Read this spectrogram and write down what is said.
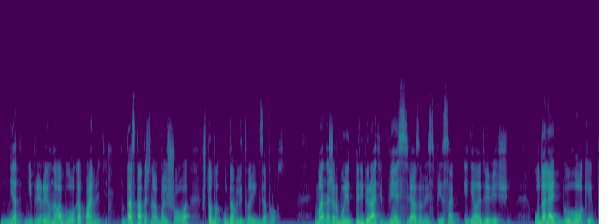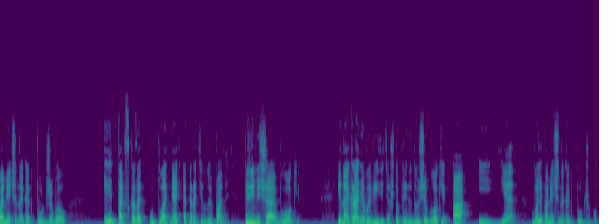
нет непрерывного блока памяти, достаточно большого, чтобы удовлетворить запрос. Менеджер будет перебирать весь связанный список и делать две вещи. Удалять блоки, помеченные как purgeable, и, так сказать, уплотнять оперативную память, перемещая блоки. И на экране вы видите, что предыдущие блоки А и Е были помечены как purgeable.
